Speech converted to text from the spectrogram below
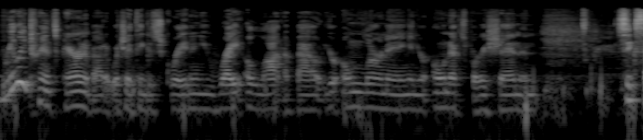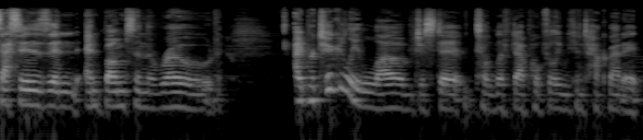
really transparent about it, which I think is great. And you write a lot about your own learning and your own exploration and successes and and bumps in the road. I particularly love just to to lift up. Hopefully, we can talk about it.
